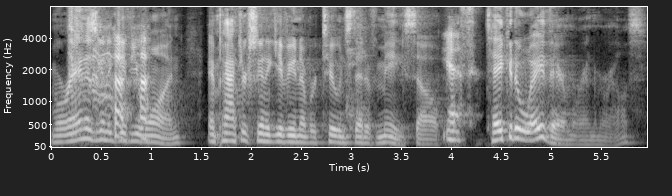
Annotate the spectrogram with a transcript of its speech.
Miranda's going to give you one, and Patrick's going to give you number two instead of me. So Yes. take it away there, Miranda Morales.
